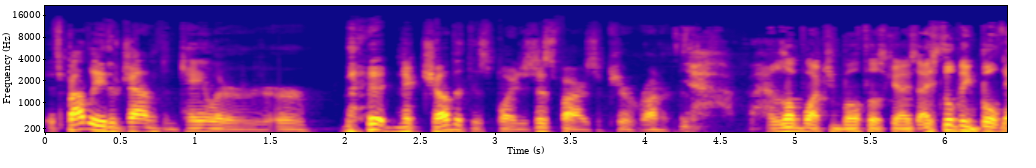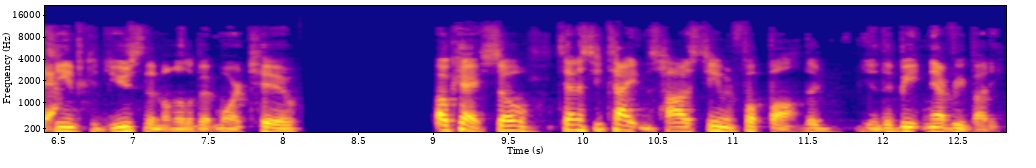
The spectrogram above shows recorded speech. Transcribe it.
it's probably either Jonathan Taylor or, or Nick Chubb at this point, is as far as a pure runner. Yeah, I love watching both those guys. I still think both yeah. teams could use them a little bit more too. Okay, so Tennessee Titans, hottest team in football. They're you know, they're beating everybody.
